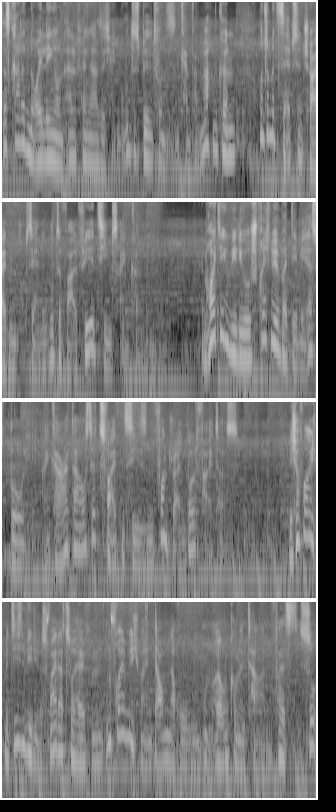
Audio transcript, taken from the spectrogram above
dass gerade Neulinge und Anfänger sich ein gutes Bild von diesen Kämpfern machen können und somit selbst entscheiden, ob sie eine gute Wahl für ihr Team sein können. Im heutigen Video sprechen wir über DBS Broly, ein Charakter aus der zweiten Season von Dragon Ball Fighters. Ich hoffe euch mit diesen Videos weiterzuhelfen und freue mich über einen Daumen nach oben und euren Kommentaren, falls dies so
